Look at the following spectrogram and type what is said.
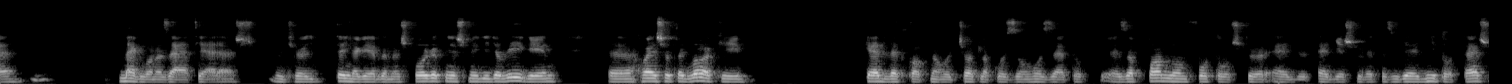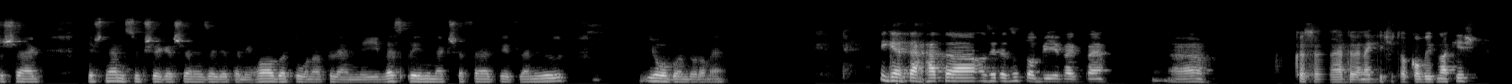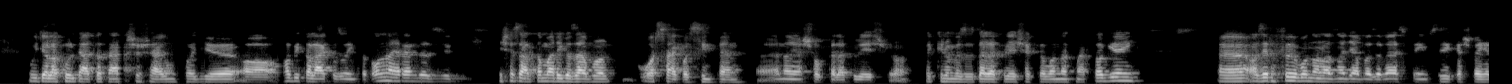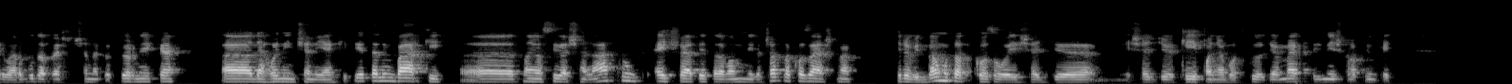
megvan az átjárás. Úgyhogy tényleg érdemes forgatni, és még így a végén, ha esetleg valaki kedvet kapna, hogy csatlakozzon hozzátok. Ez a Pannon Fotós Kör egy, Egyesület, ez ugye egy nyitott társaság, és nem szükséges ehhez egyetemi hallgatónak lenni, Veszpréminek se feltétlenül, Jól gondolom-e? Igen, tehát azért az utóbbi években köszönhetően egy kicsit a Covid-nak is, úgy alakult át a társaságunk, hogy a havi találkozóinkat online rendezzük, és ezáltal már igazából országos szinten nagyon sok településről, vagy különböző településekről vannak már tagjaink. Azért a fővonal az nagyjából az a Veszprém, Székesfehérvár, Budapest és ennek a környéke, de hogy nincsen ilyen kitételünk. Bárki nagyon szívesen látunk. Egy feltétele van mindig a csatlakozásnak, egy rövid bemutatkozó és egy, és egy képanyagot küldjön meg, hogy mi is kapjunk egy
